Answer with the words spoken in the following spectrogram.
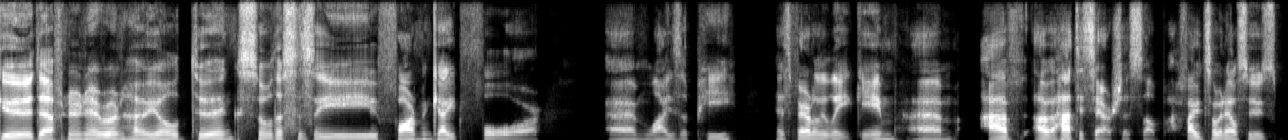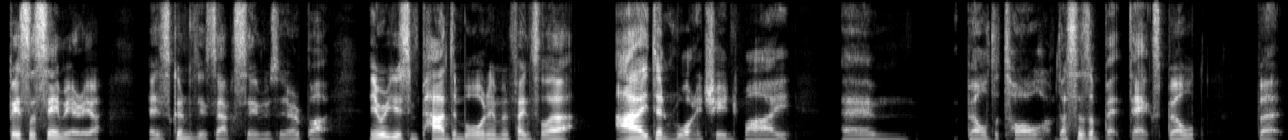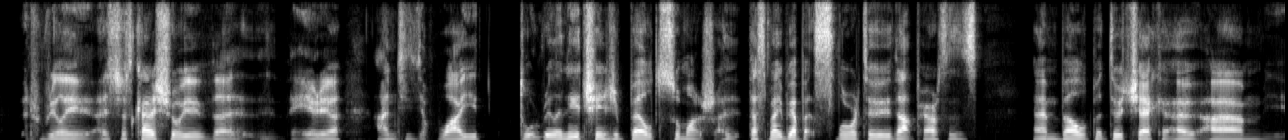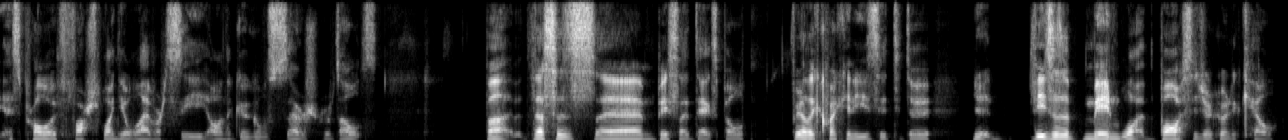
Good afternoon, everyone. How y'all doing? So this is a farming guide for um, of P. It's fairly late game. Um, I've I had to search this up. I found someone else who's basically the same area. It's going to be the exact same as there, but they were using pandemonium and things like that. I didn't want to change my um, build at all. This is a bit dex build, but really it's just kind of show you the the area and why you don't really need to change your build so much. This might be a bit slower to that person's um, build, but do check it out. Um, it's probably the first one you'll ever see on the Google search results. But this is um, basically a dex build, fairly quick and easy to do. You, these are the main what bosses you're going to kill.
